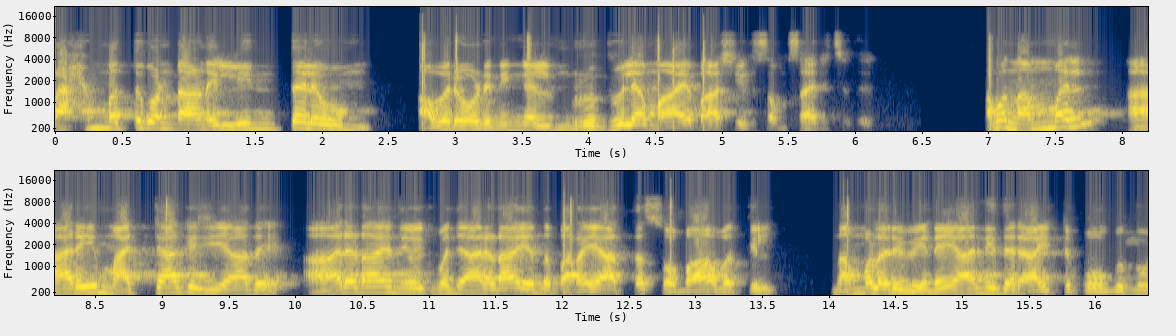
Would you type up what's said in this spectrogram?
റഹ്മത്ത് കൊണ്ടാണ് ലിന്തലവും അവരോട് നിങ്ങൾ മൃദുലമായ ഭാഷയിൽ സംസാരിച്ചത്. അപ്പൊ നമ്മൾ ആരെയും അറ്റാക്ക് ചെയ്യാതെ ആരടാ എന്ന് ചോദിക്കുമ്പോൾ ഞാനടാ എന്ന് പറയാത്ത സ്വഭാവത്തിൽ നമ്മൾ ഒരു വിനയാന്വിതരായിട്ട് പോകുന്നു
